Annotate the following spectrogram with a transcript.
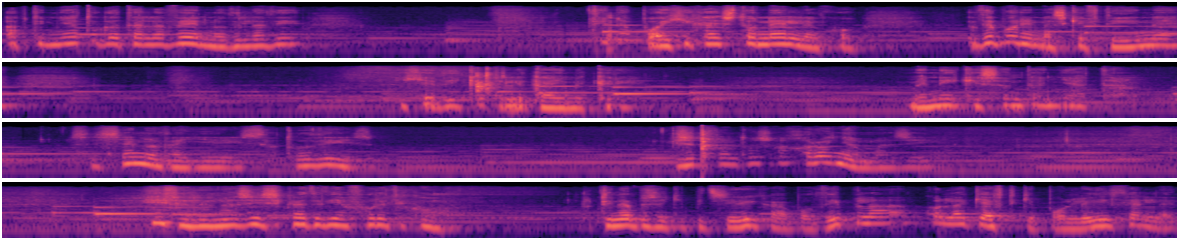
απ' τη μια τον καταλαβαίνω. Δηλαδή, τι να πω, έχει χάσει τον έλεγχο. Δεν μπορεί να σκεφτεί, είναι... Είχε δίκιο τελικά η μικρή. Με νίκησαν τα νιάτα. Σε σένα θα γυρίσει, θα το δεις. Ήσασταν τόσα χρόνια μαζί. Ήθελε να ζήσει κάτι διαφορετικό. Του την έπεσε και η πιτσιρίκα από δίπλα, κολακεύτηκε πολύ, ήθελε.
